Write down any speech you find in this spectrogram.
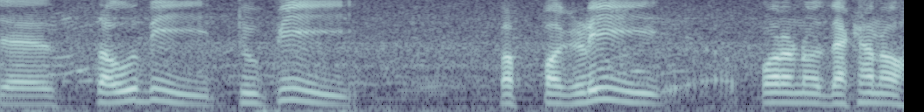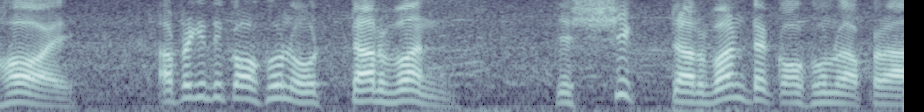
যে সৌদি টুপি বা পাগড়ি পরানো, দেখানো হয়, আপনারা কিন্তু কখনো টারবান, যে শিখ টারবানটা কখনো আপনারা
